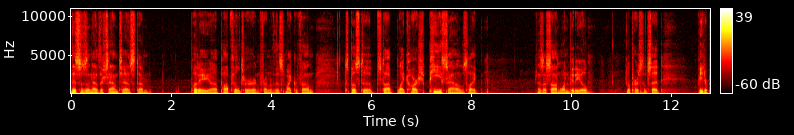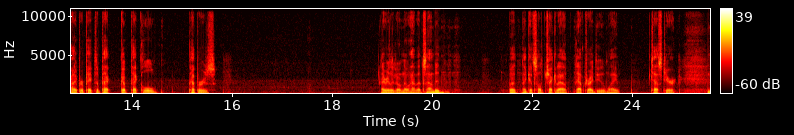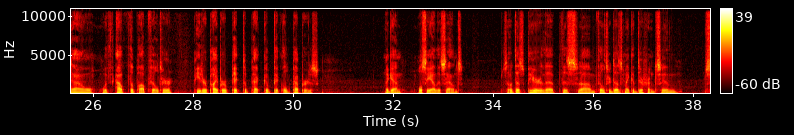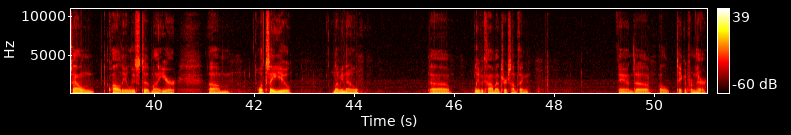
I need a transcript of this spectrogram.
This is another sound test. I'm put a uh, pop filter in front of this microphone. It's supposed to stop like harsh P sounds, like as I saw in one video, the person said Peter Piper picked a peck of pickled peppers. I really don't know how that sounded, but I guess I'll check it out after I do my test here. Now, without the pop filter, Peter Piper picked a peck of pickled peppers. Again, we'll see how this sounds. So it does appear that this um, filter does make a difference in sound quality, at least to my ear. Um, what say you? Let me know. Uh, leave a comment or something, and uh, I'll take it from there.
